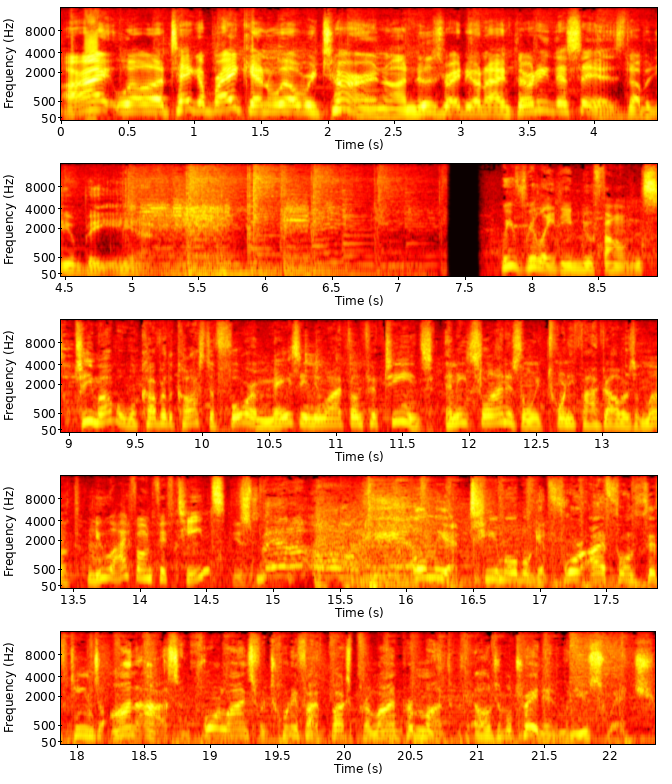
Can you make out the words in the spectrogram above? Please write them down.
All right, we'll uh, take a break and we'll return on News Radio 930. This is WBEN. We really need new phones. T-Mobile will cover the cost of four amazing new iPhone 15s, and each line is only $25 a month. New iPhone 15s? It's over here. Only at T-Mobile, get four iPhone 15s on us and four lines for 25 bucks per line per month with eligible trade-in when you switch.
